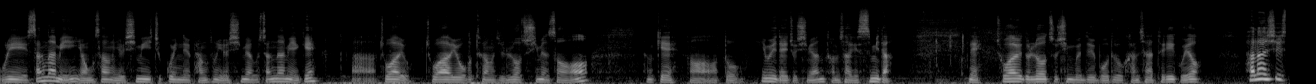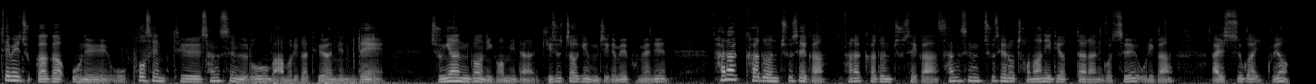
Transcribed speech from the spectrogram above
우리 쌍남이 영상 열심히 찍고 있는 방송 열심히 하고 쌍남이에게 아, 좋아요 좋아요 버튼 한번 눌러주시면서 함께 어, 또 힘을 내주시면 감사하겠습니다. 네, 좋아요 눌러주신 분들 모두 감사드리고요. 하나 시스템의 주가가 오늘 5% 상승으로 마무리가 되었는데 중요한 건 이겁니다. 기술적인 움직임을 보면은 하락하던 추세가 하락하던 추세가 상승 추세로 전환이 되었다라는 것을 우리가 알 수가 있고요.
